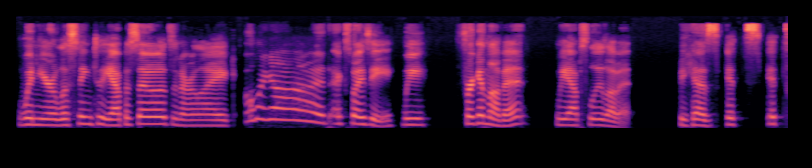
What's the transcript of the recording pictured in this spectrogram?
when you're listening to the episodes and are like, oh my God, XYZ. We friggin' love it. We absolutely love it because it's it's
